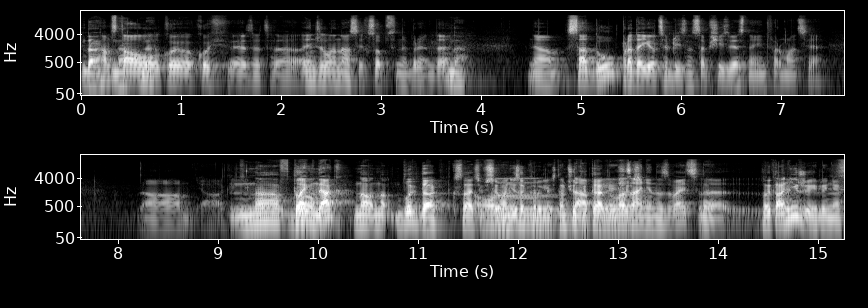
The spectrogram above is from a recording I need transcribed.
Да, Там да, стал да, ко- кофе, этот, э, Angel Nas, их собственный бренд, да? да. А, Саду продается бизнес, общеизвестная информация. А, а, На Black втором... Duck. На, на- Black Duck, кстати, все, они Он, закрылись. Там что-то да, Италия сейчас. Лазанья называется, Да. да. Но это они же или нет?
